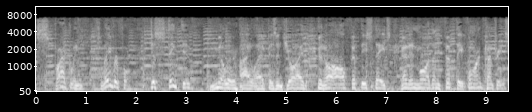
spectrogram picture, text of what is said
sparkling, flavorful, distinctive. Miller High Life is enjoyed in all 50 states and in more than 50 foreign countries.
